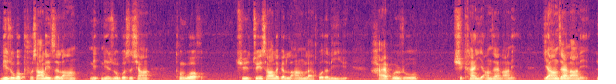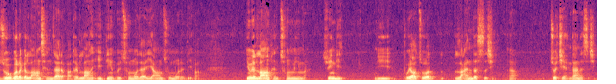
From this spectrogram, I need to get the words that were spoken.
你如果捕杀了一只狼。你你如果是想通过去追杀那个狼来获得利益，还不如去看羊在哪里。羊在哪里？如果那个狼存在的话，那个狼一定会出没在羊出没的地方，因为狼很聪明嘛。所以你你不要做难的事情啊，做简单的事情，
